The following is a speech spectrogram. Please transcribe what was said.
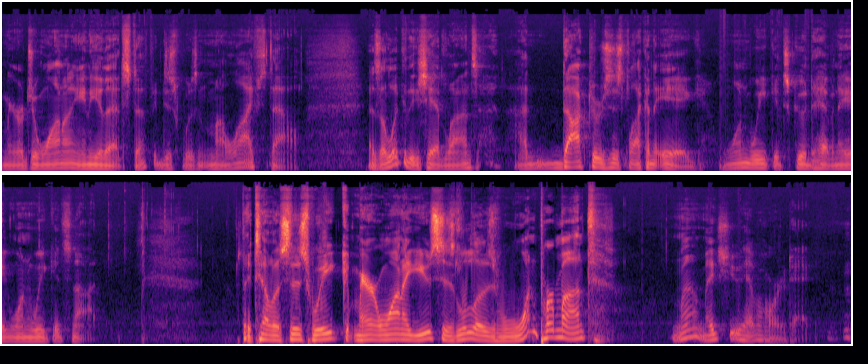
marijuana, any of that stuff. It just wasn't my lifestyle. As I look at these headlines, I, doctors is like an egg. One week it's good to have an egg, one week it's not. They tell us this week marijuana use as little as one per month. Well, makes you have a heart attack.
